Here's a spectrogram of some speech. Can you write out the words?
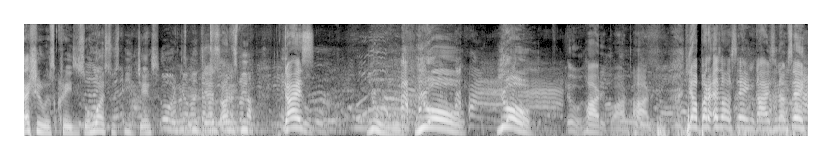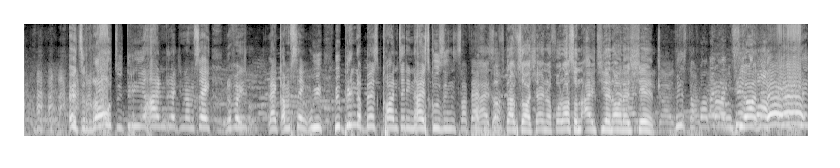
That shit was crazy. So who wants to speak, gents? Yes, honestly. Guys, Yo. Yo. Ew, hard it, hard, hard. Yeah, but as I was saying, guys, you know what I'm saying? It's road to 300, you know what I'm saying? Like I'm saying, we, we bring the best content in high schools in South Africa. Guys, subscribe to our channel. Follow us on IT and all that shit. Peace the fuck out. See you on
